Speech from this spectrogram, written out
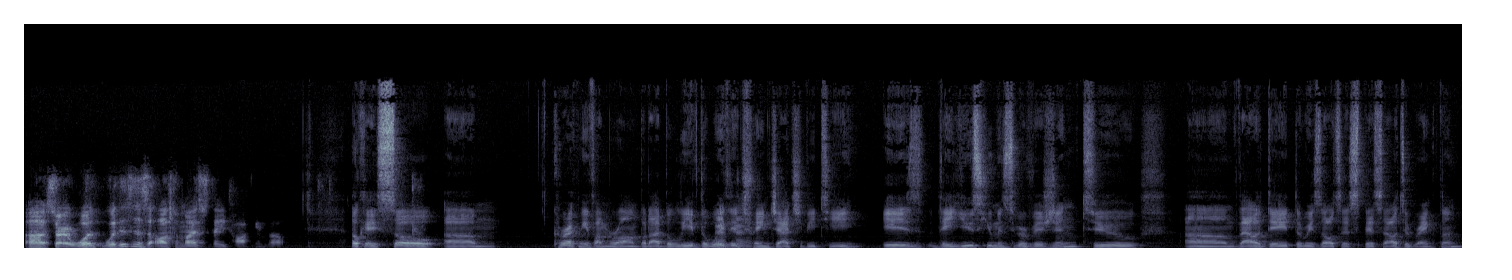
Uh, sorry, what what is this optimizer that you're talking about? Okay, so um, correct me if I'm wrong, but I believe the way okay. they train ChatGPT is they use human supervision to um, validate the results it spits out to rank them.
